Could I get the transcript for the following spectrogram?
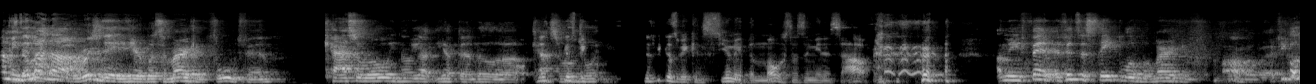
I mean, they might not originate here, but it's American food, fam. Casserole, you know, you got you got that little uh, Just casserole because, we, joint. just because we consume it the most doesn't mean it's sour. I mean, fam, if it's a staple of American, I don't know, bro. If you go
